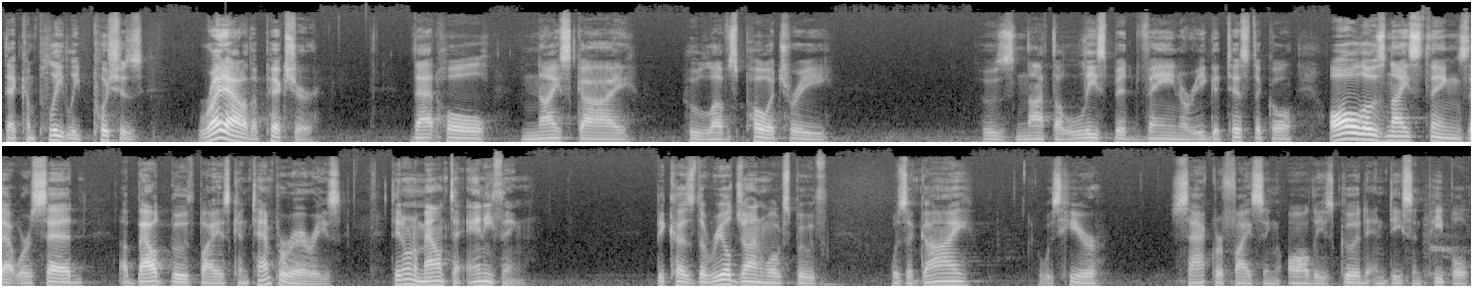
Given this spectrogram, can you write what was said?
that completely pushes right out of the picture that whole nice guy who loves poetry, who's not the least bit vain or egotistical. All those nice things that were said about Booth by his contemporaries, they don't amount to anything. Because the real John Wilkes Booth was a guy who was here sacrificing all these good and decent people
